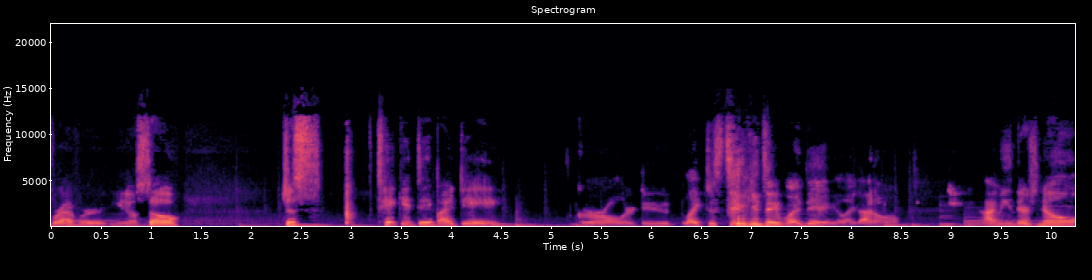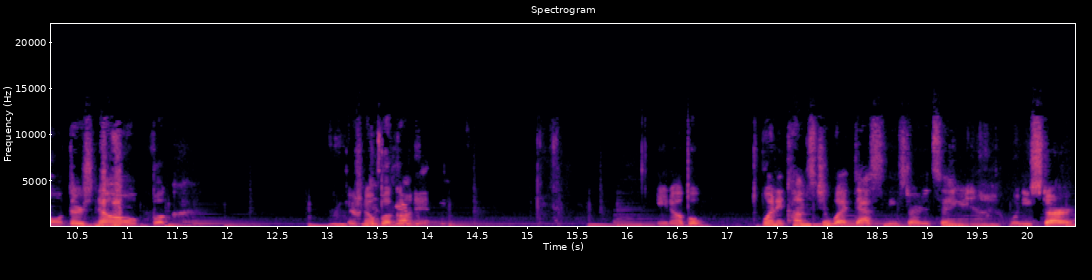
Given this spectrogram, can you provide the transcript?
forever. You know, so just take it day by day, girl or dude. Like just take it day by day. Like I don't. I mean, there's no there's no book. There's no book on it. You know, but when it comes to what Destiny started saying, Yeah. when you start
